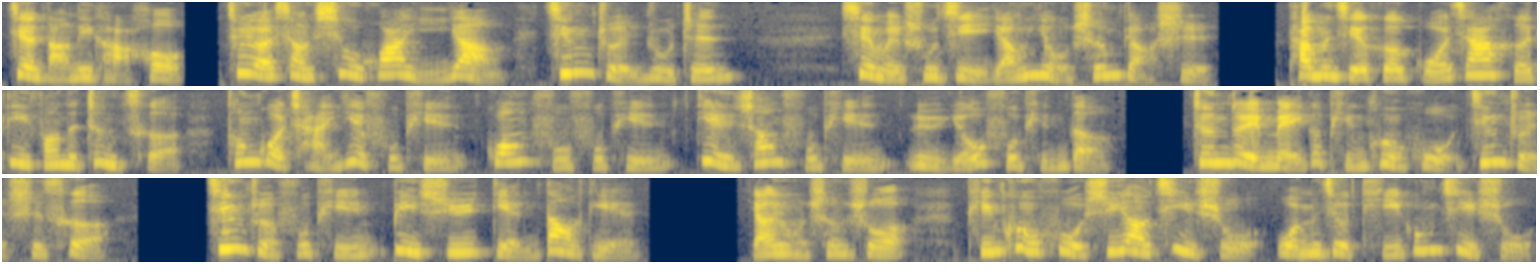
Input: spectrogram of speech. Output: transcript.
建档立卡后，就要像绣花一样精准入针。县委书记杨永生表示，他们结合国家和地方的政策，通过产业扶贫、光伏扶贫、电商扶贫、旅游扶贫等，针对每个贫困户精准施策。精准扶贫必须点到点。杨永生说：“贫困户需要技术，我们就提供技术；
